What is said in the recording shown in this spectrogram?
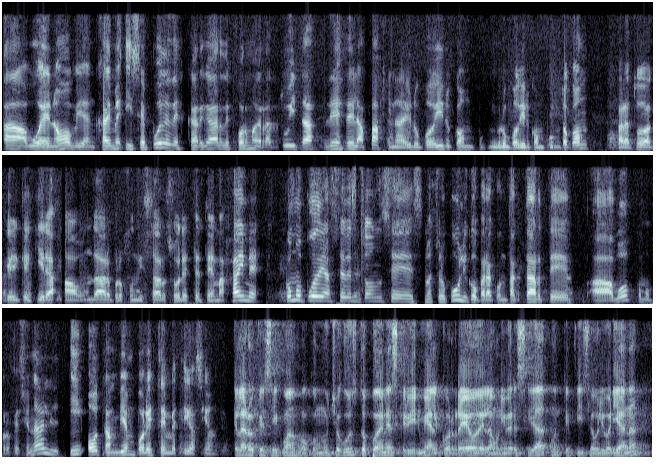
ah, bueno, bien, Jaime. Y se puede descargar de forma gratuita desde la página del grupo DIRCOM, grupodircom.com, para todo aquel que quiera ahondar, profundizar sobre este tema. Jaime, ¿cómo puede hacer entonces nuestro público para contactarte a vos como profesional y o también por esta investigación. Claro que sí, Juanjo, con mucho gusto pueden escribirme al correo de la Universidad Pontificia Bolivariana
